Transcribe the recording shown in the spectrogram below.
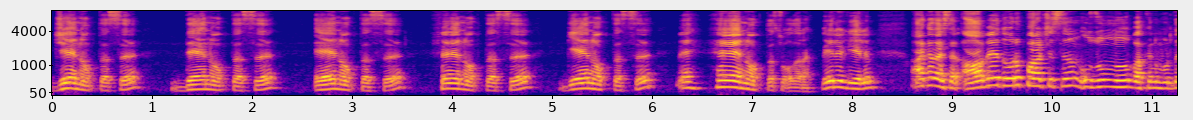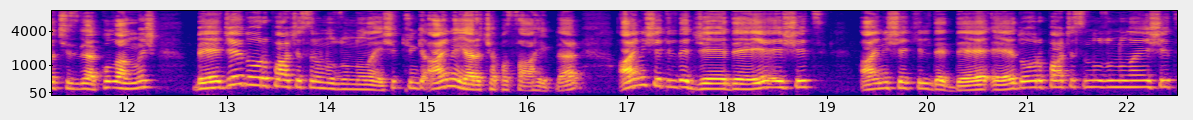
C noktası, D noktası, E noktası, F noktası, G noktası ve H noktası olarak belirleyelim. Arkadaşlar AB doğru parçasının uzunluğu bakın burada çizgiler kullanmış. BC doğru parçasının uzunluğuna eşit. Çünkü aynı yarıçapa sahipler. Aynı şekilde CD'ye eşit. Aynı şekilde DE doğru parçasının uzunluğuna eşit.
